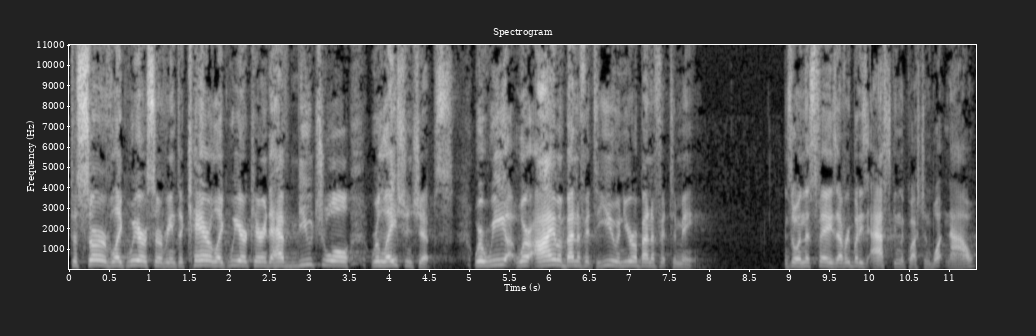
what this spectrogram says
to serve like we are serving, to care like we are caring, to have mutual relationships where, we, where I am a benefit to you and you're a benefit to me. And so in this phase, everybody's asking the question, what now?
